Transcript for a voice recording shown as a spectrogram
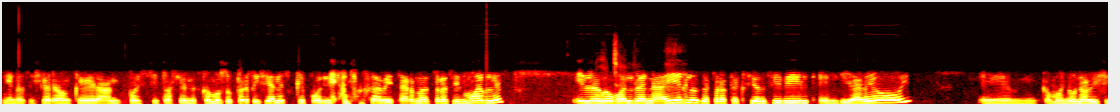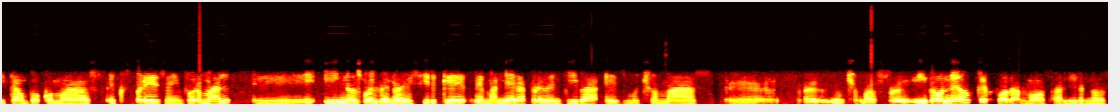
Y nos dijeron que eran pues situaciones como superficiales que podríamos habitar nuestros inmuebles. Y luego vuelven a ir los de Protección Civil el día de hoy eh, como en una visita un poco más expresa, informal, eh, y nos vuelven a decir que de manera preventiva es mucho más, eh mucho más eh, idóneo que podamos salirnos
